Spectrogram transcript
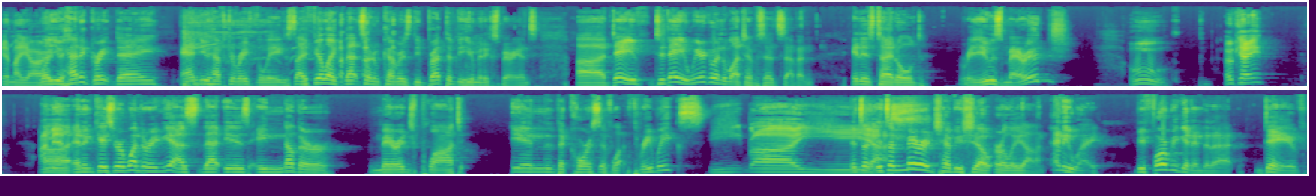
in my yard. Well, you had a great day and you have to rake the leagues. I feel like that sort of covers the breadth of the human experience. Uh, Dave, today we're going to watch episode 7. It is titled Ryu's Marriage? Ooh. Okay. I'm Uh, in. and in case you're wondering, yes, that is another marriage plot in the course of what three weeks? Uh, It's a it's a marriage heavy show early on. Anyway, before we get into that, Dave,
